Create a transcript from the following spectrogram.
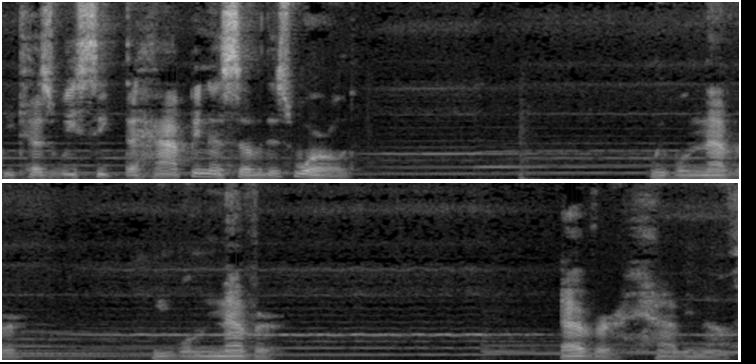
because we seek the happiness of this world, we will never, we will never, ever have enough.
